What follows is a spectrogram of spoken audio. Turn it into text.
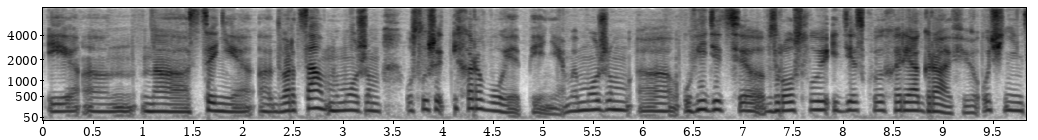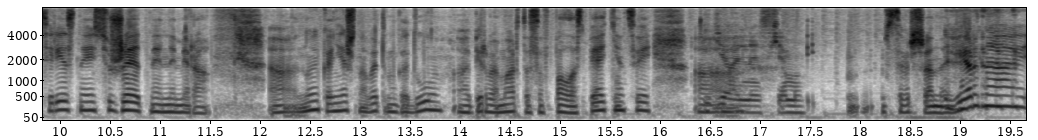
И э, на сцене э, дворца мы можем услышать и хоровое пение, мы можем э, увидеть э, взрослую и детскую хореографию, очень интересные сюжетные номера. А, Ну и, конечно, в этом году а, 1 марта совпало с пятницей. А, Идеальная схема. Совершенно верно.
